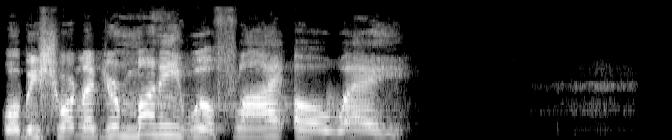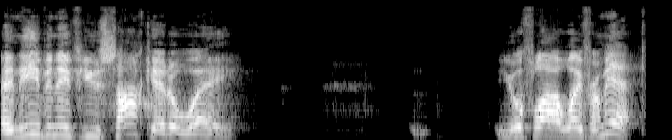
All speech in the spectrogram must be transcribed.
will be short lived. Your money will fly away. And even if you sock it away, you'll fly away from it.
